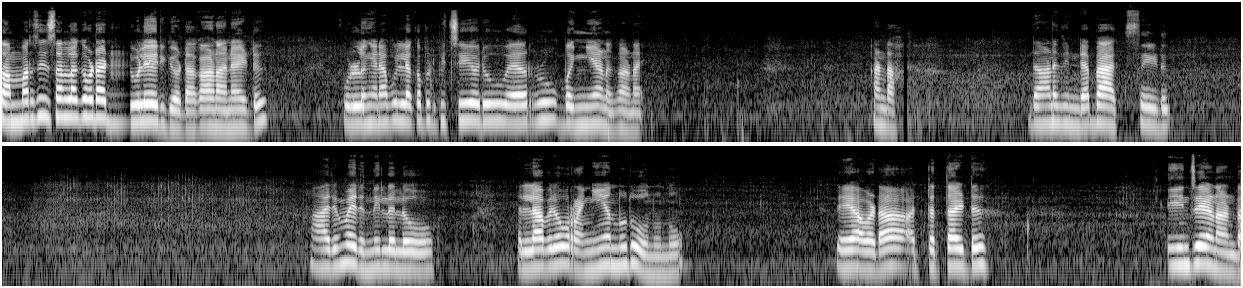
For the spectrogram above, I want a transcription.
സമ്മർ സീസണിലൊക്കെ ഇവിടെ അടിപൊളിയായിരിക്കും കേട്ടോ കാണാനായിട്ട്. ഫുള്ളിങ്ങനെ പുല്ലൊക്കെ പിടിപ്പിച്ച് ഒരു വേറൊരു ഭംഗിയാണ് കാണാൻ. കണ്ട. ഇതാണ് ഇതിന്റെ ബാക്ക് സൈഡ് ആരും വരുന്നില്ലല്ലോ. എല്ലാവരും ഉറങ്ങിയെന്ന് തോന്നുന്നു. ദേ അവിടെ അറ്റത്തായിട്ട് ക്ലീൻ ചെയ്യണണ്ട.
